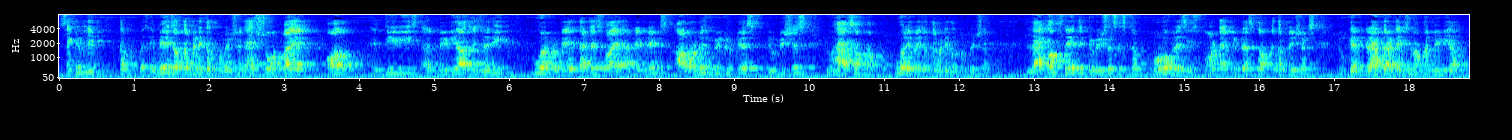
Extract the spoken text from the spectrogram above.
Secondly, the image of the medical profession as shown by all in and media is very poor today. That is why attendants are always prejudiced, judicious to have some uh, poor image of the medical profession. Lack of faith in judicial system, mobocracy, small time leaders come with the patients to get grab the attention of the media,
